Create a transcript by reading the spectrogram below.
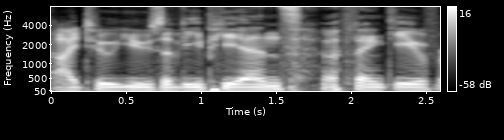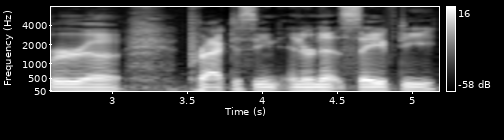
I too use a VPN, so thank you for uh, practicing internet safety.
